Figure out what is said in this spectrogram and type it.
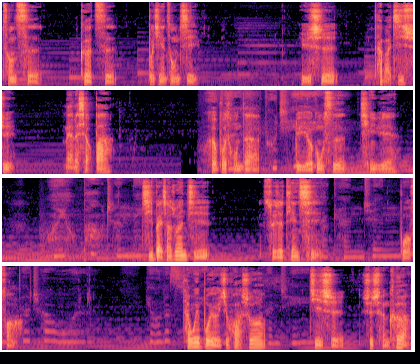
从此各自不见踪迹。于是，他把积蓄买了小巴。和不同的旅游公司签约，几百张专辑随着天气播放。他微博有一句话说：“即使是乘客，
